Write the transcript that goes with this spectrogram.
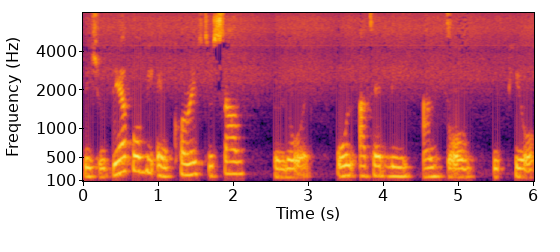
They should therefore be encouraged to serve the Lord wholeheartedly and from a pure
